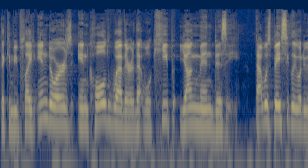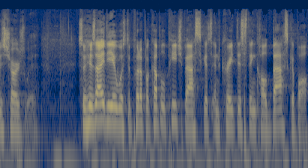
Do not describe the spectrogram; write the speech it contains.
that can be played indoors in cold weather that will keep young men busy. That was basically what he was charged with. So his idea was to put up a couple peach baskets and create this thing called basketball.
